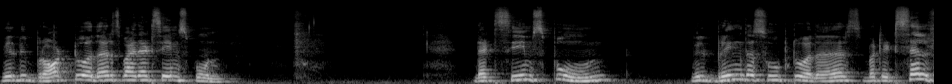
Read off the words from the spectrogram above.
will be brought to others by that same spoon. that same spoon will bring the soup to others, but itself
